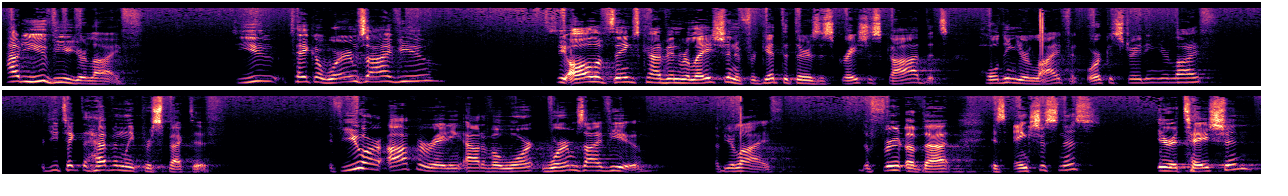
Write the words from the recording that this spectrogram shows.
how do you view your life? Do you take a worm's eye view? See all of things kind of in relation and forget that there's this gracious God that's holding your life and orchestrating your life? Or do you take the heavenly perspective? If you are operating out of a worm's eye view of your life, the fruit of that is anxiousness, irritation,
